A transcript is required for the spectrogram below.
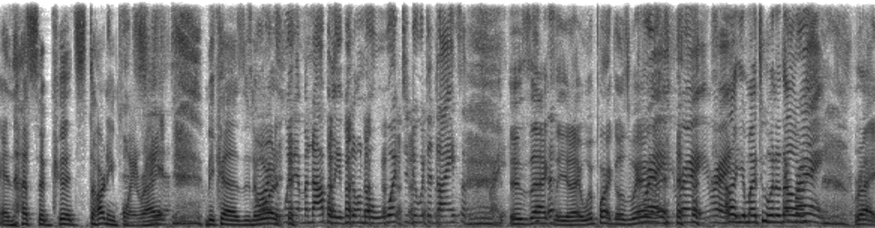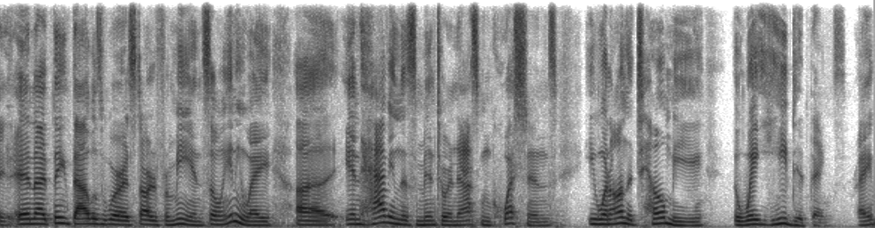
And that's a good starting point, right? Yes. Because in it's order to win at Monopoly if you don't know what to do with the dice, right? exactly. Right. What part goes where? Right. Right. Right. How do I get my two hundred dollars? Right. Right. And I think that was where it started for me. And so anyway, uh, in having this mentor and asking questions, he went on to tell me the way he did things. Right.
